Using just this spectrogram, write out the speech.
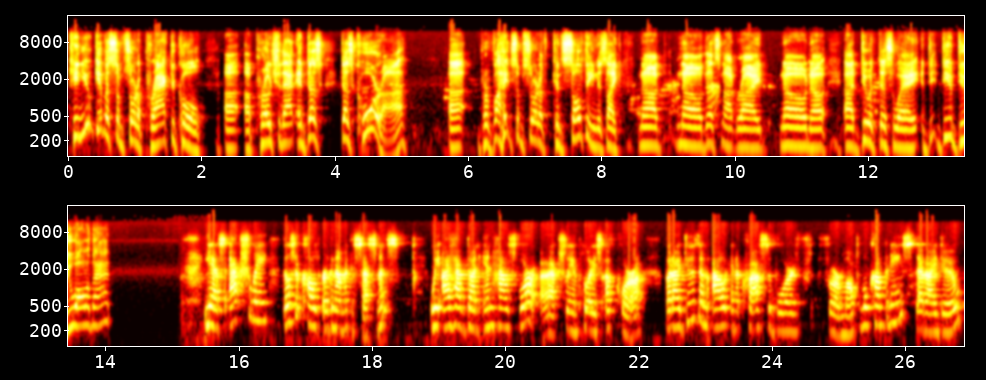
Can you give us some sort of practical uh, approach to that? And does does Cora uh, provide some sort of consulting? It's like, no, no, that's not right. No, no, uh, do it this way. Do, do you do all of that? Yes, actually, those are called ergonomic assessments. We I have done in-house for uh, actually employees of Cora, but I do them out and across the board for multiple companies that I do.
